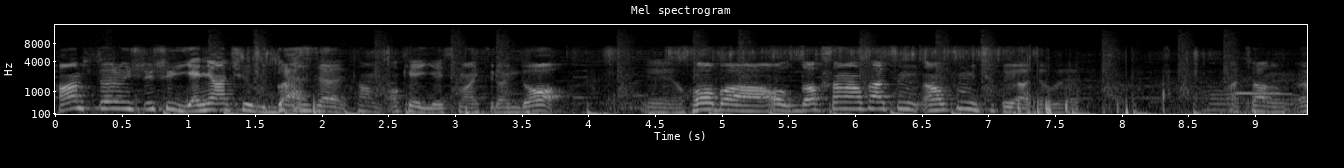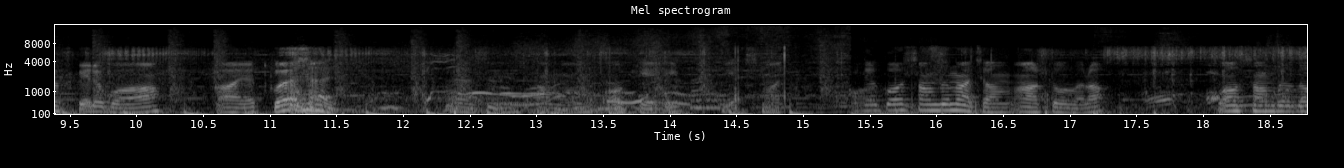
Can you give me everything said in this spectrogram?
Hamster üçlüsü yeni açıldı. Güzel. Tamam okey yes my friendo. Ee, hoba. O 96 altın, altın mı çıkıyor acaba? Açalım. Öfkeli boğa. Gayet güzel. Evet, tamam. Okey. Yes my. Bir de gol sandığını açalım artı olarak. Gol sandığı da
